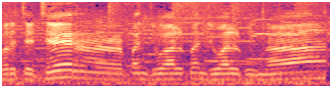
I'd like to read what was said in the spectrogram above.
Berjejer penjual-penjual bunga.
